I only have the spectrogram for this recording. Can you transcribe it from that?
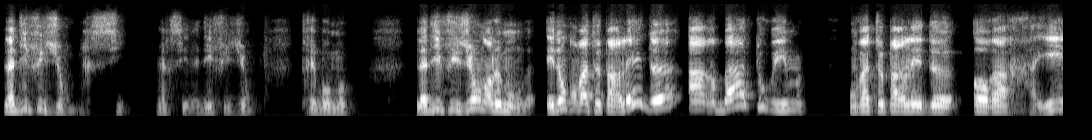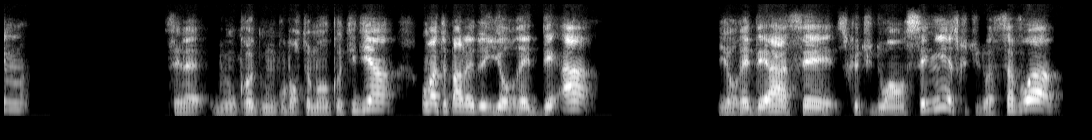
la diffusion. Merci, merci, la diffusion. Très beau mot. La diffusion dans le monde. Et donc, on va te parler de Arba Turim. On va te parler de Orachaim, c'est mon, comportement au quotidien. On va te parler de Yoredea. Yoredea, c'est ce que tu dois enseigner, ce que tu dois savoir.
